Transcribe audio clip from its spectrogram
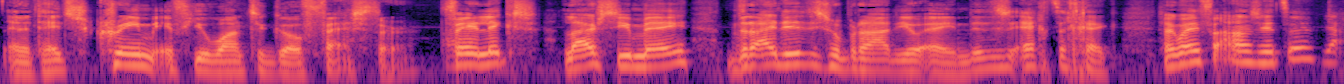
En het heet Scream If You Want To Go Faster. Felix, luister je mee? Draai dit eens op Radio 1. Dit is echt te gek. Zal ik hem even aanzetten? Ja.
